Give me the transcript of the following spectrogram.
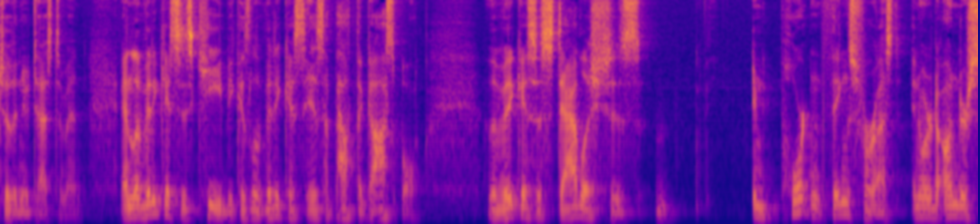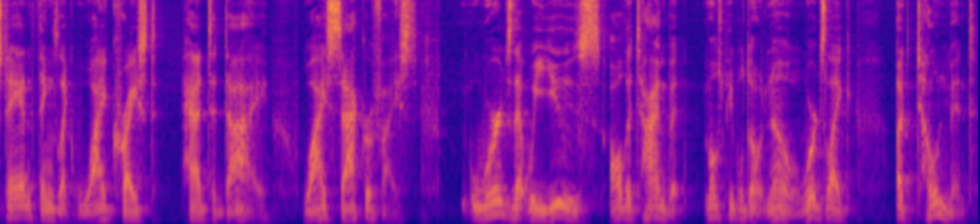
to the New Testament. And Leviticus is key because Leviticus is about the gospel. Leviticus establishes important things for us in order to understand things like why Christ had to die, why sacrifice. Words that we use all the time, but most people don't know. Words like atonement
